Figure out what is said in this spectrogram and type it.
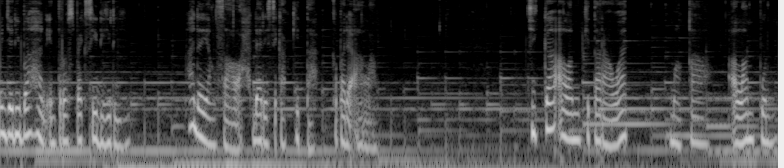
menjadi bahan introspeksi diri. Ada yang salah dari sikap kita kepada alam. Jika alam kita rawat, maka alam pun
